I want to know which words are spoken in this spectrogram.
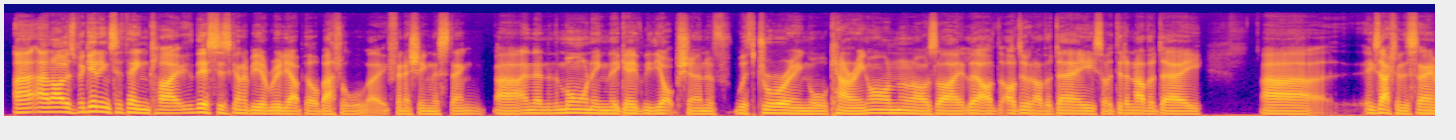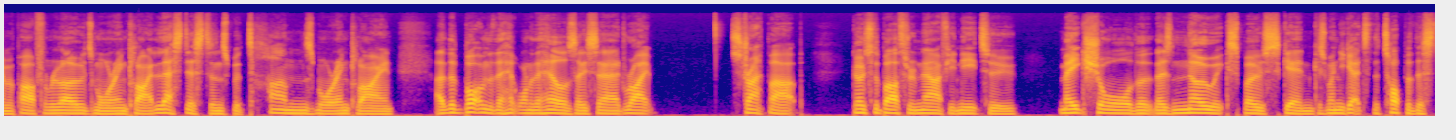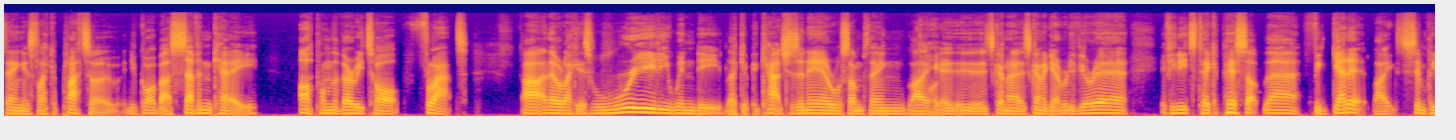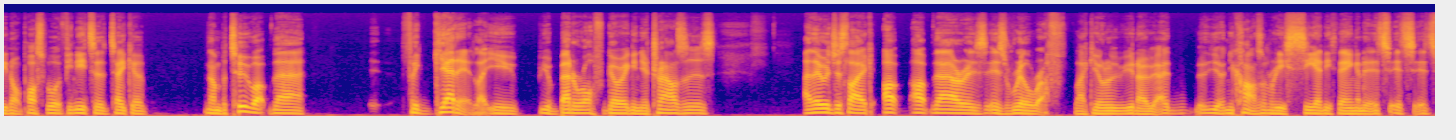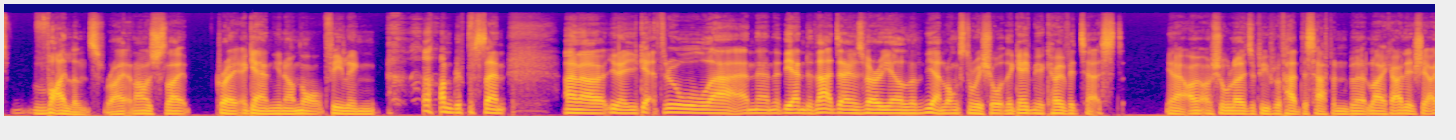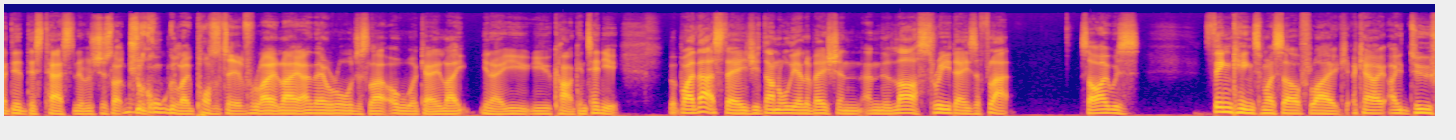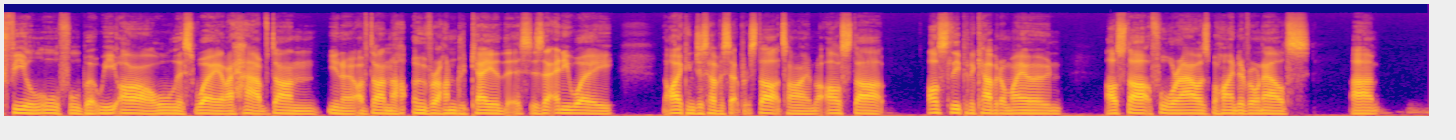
Uh, and I was beginning to think like this is going to be a really uphill battle, like finishing this thing. Uh, and then in the morning they gave me the option of withdrawing or carrying on, and I was like, I'll, I'll do another day. So I did another day, uh, exactly the same, apart from loads more incline, less distance, but tons more incline. At the bottom of the one of the hills, they said, right, strap up, go to the bathroom now if you need to make sure that there's no exposed skin because when you get to the top of this thing, it's like a plateau and you've got about 7K up on the very top, flat. Uh, and they were like, it's really windy. Like if it catches an ear or something, like it, it's gonna it's gonna get rid of your ear. If you need to take a piss up there, forget it. Like simply not possible. If you need to take a number two up there, forget it. Like you you're better off going in your trousers and they were just like up up there is is real rough. Like you know you know you can't really see anything and it's it's it's violence right? And i was just like great again you know i'm not feeling 100% and uh you know you get through all that and then at the end of that day i was very ill and yeah long story short they gave me a covid test. You know i'm sure loads of people have had this happen but like i literally i did this test and it was just like like positive right? Like and they were all just like oh okay like you know you you can't continue but by that stage, you'd done all the elevation and the last three days are flat. So I was thinking to myself, like, okay, I, I, do feel awful, but we are all this way. And I have done, you know, I've done over 100K of this. Is there any way I can just have a separate start time? I'll start, I'll sleep in a cabin on my own. I'll start four hours behind everyone else. Um,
